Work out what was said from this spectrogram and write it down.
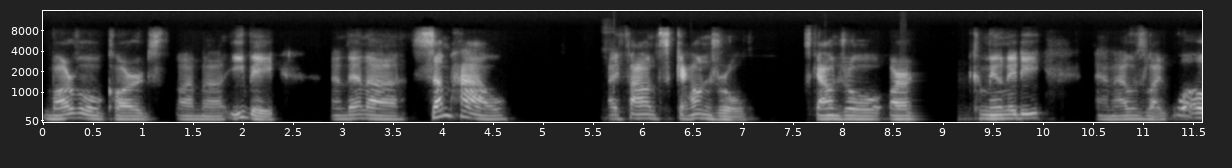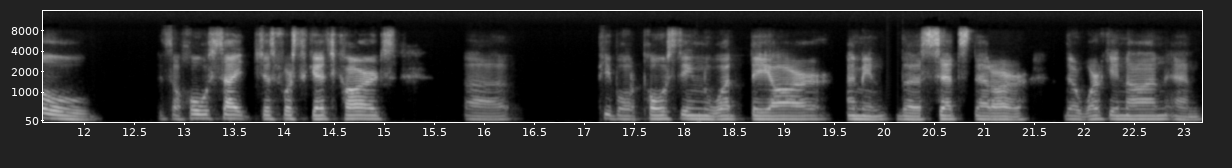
marvel cards on uh, ebay. And then uh somehow I found Scoundrel, Scoundrel art community, and I was like, whoa, it's a whole site just for sketch cards. Uh, people are posting what they are. I mean, the sets that are they're working on and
